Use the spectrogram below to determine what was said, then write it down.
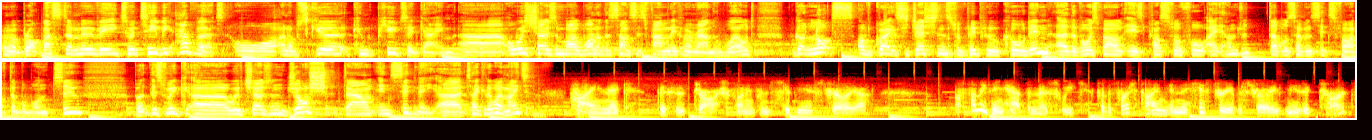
from a blockbuster movie to a TV advert or an obscure computer game. Uh, always chosen by one of the Sunsets family from around the world. We've got lots of great suggestions from people who called in. Uh, the voicemail is plus four four eight hundred double seven six five double one two. But this week uh, we've chosen Josh down in Sydney. Uh, take it away, mate. Hi, Nick. This is Josh phoning from Sydney, Australia. A funny thing happened this week. For the first time in the history of Australia's music charts,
